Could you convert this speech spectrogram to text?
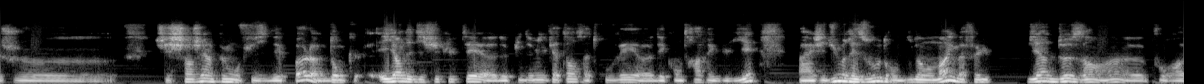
j'ai changé un peu mon fusil d'épaule. Donc, ayant des difficultés depuis 2014 à trouver des contrats réguliers, bah, j'ai dû me résoudre au bout d'un moment. Il m'a fallu bien deux ans hein, pour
